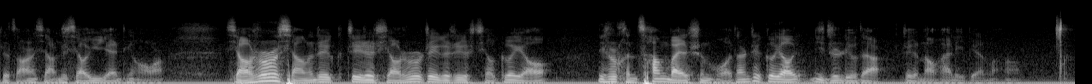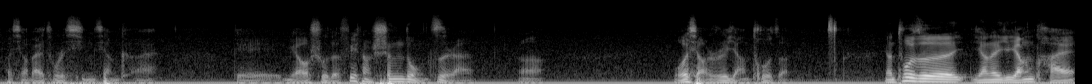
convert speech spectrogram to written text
这早上想这小寓言挺好玩。小时候想的这这个小时候这个这个小歌谣，那时候很苍白的生活，但是这歌谣一直留在这个脑海里边了啊。把小白兔的形象可爱，给描述的非常生动自然啊。我小时候养兔子，养兔子养在阳台，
